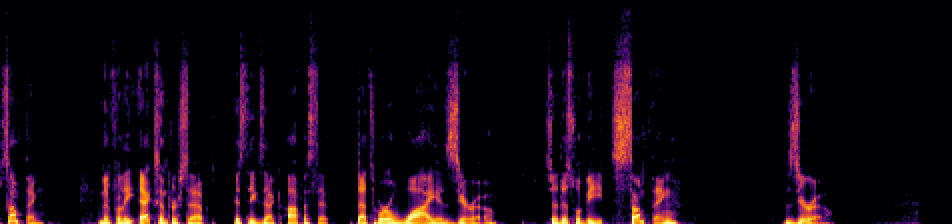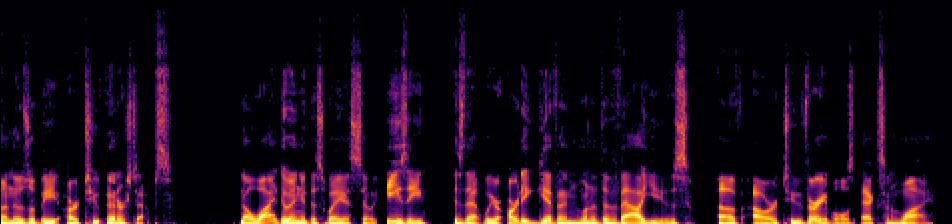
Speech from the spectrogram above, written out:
something. And then for the x-intercept, it's the exact opposite. That's where y is zero. So this will be something, zero. And those will be our two intercepts. Now, why doing it this way is so easy is that we are already given one of the values of our two variables, x and y.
